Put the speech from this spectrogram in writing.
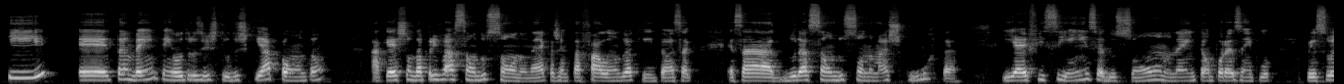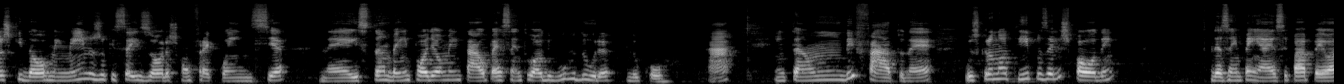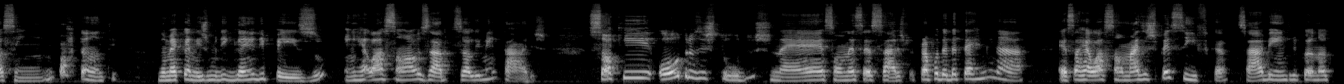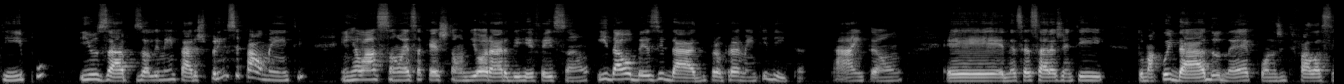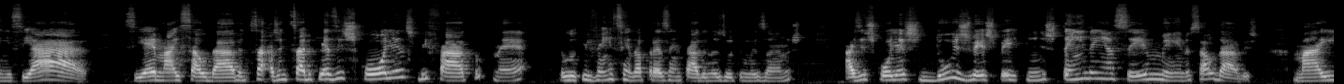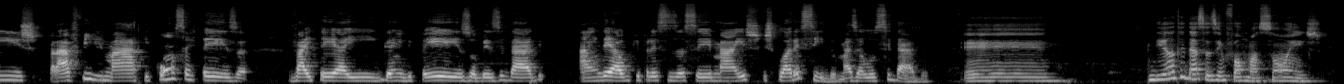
E é, também tem outros estudos que apontam a questão da privação do sono, né? Que a gente está falando aqui. Então, essa, essa duração do sono mais curta e a eficiência do sono, né? Então, por exemplo, pessoas que dormem menos do que seis horas com frequência, né? Isso também pode aumentar o percentual de gordura no corpo, tá? Então, de fato, né? Os cronotipos, eles podem desempenhar esse papel assim importante no mecanismo de ganho de peso em relação aos hábitos alimentares. Só que outros estudos, né, são necessários para poder determinar essa relação mais específica, sabe, entre o cronotipo e os hábitos alimentares, principalmente em relação a essa questão de horário de refeição e da obesidade propriamente dita, tá? Então, é necessário a gente tomar cuidado, né, quando a gente fala assim, se ah, se é mais saudável. A gente sabe que as escolhas, de fato, né, pelo que vem sendo apresentado nos últimos anos, as escolhas dos vespertinos tendem a ser menos saudáveis. Mas para afirmar que com certeza vai ter aí ganho de peso, obesidade, ainda é algo que precisa ser mais esclarecido, mais elucidado. É... Diante dessas informações,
